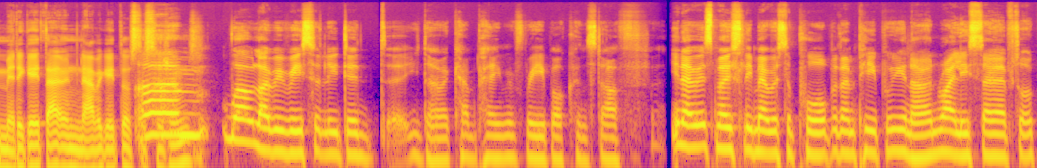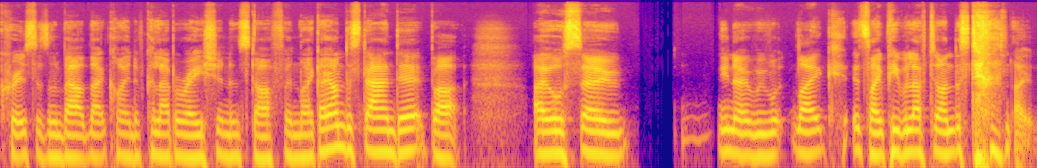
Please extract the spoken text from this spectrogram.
mitigate that and navigate those decisions? Um, well, like we recently did, uh, you know, a campaign with Reebok and stuff. You know, it's mostly met with support, but then people, you know, and rightly so, have sort of criticism about that kind of collaboration and stuff. And like, I understand it, but I also, you know, we like it's like people have to understand like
